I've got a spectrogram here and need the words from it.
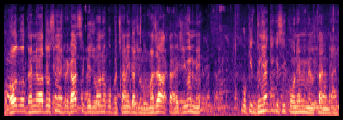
बहुत बहुत धन्यवाद दोस्तों, इस प्रकार से बेजुबानों को बचाने का जो मज़ा आता है जीवन में, वो कि दुनिया के किसी कोने में मिलता नहीं।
